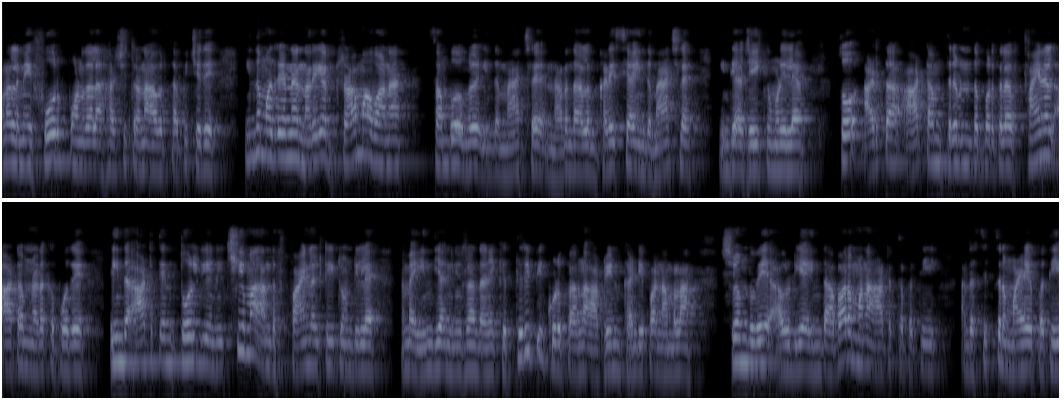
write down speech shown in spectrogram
ஆனாலுமே ஃபோர் போனதால் ஹர்ஷித் ராணா அவர் தப்பிச்சது. இந்த மாதிரியான நிறைய ட்ராமாவான சம்பவங்கள் இந்த மேட்ச்சில் நடந்தாலும் கடைசியாக இந்த மேட்ச்சில் இந்தியா ஜெயிக்க முடியல. ஸோ அடுத்த ஆட்டம் திருவனந்தபுரத்தில் ஃபைனல் ஆட்டம் நடக்க போது இந்த ஆட்டத்தின் தோல்வியை நிச்சயமாக அந்த ஃபைனல் டி டுவெண்ட்டியில் நம்ம இந்தியா நியூசிலாந்து அணிக்கு திருப்பி கொடுப்பாங்க அப்படின்னு கண்டிப்பாக நம்பலாம். சிவம் துவே அவருடைய இந்த அபாரமான ஆட்டத்தை பற்றி அந்த சிக்ஸர் மழையை பற்றி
